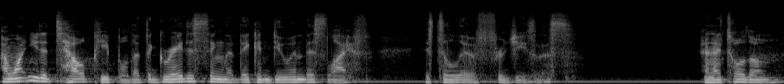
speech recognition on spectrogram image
I want you to tell people that the greatest thing that they can do in this life is to live for Jesus. And I told him,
